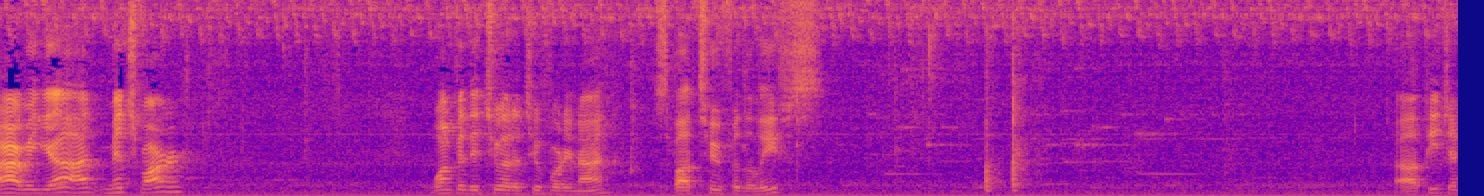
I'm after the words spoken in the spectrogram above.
All right, we got Mitch Marner. 152 out of 249. Spot two for the Leafs. Uh, PJ.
